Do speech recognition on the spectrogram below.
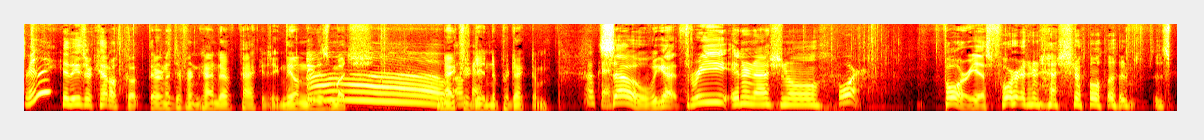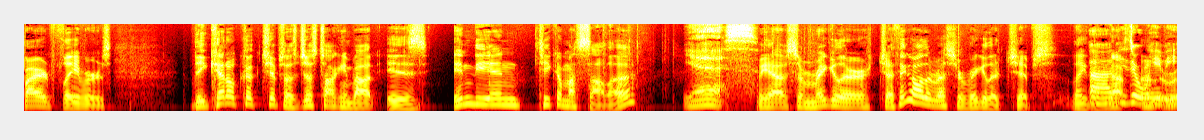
really Yeah, these are kettle cooked. They're in a different kind of packaging. They don't need as much Oh, nitrogen to protect them. Okay. So we got three international, Four. four, yes, four international inspired flavors. The kettle cooked chips I was just talking about is Indian tikka masala. Yes. We have some regular. I think all the rest are regular chips. Like they're Uh, not, these are wavy.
